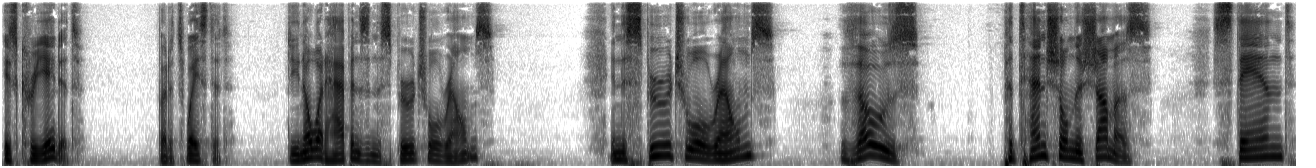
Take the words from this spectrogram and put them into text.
is created, but it's wasted. Do you know what happens in the spiritual realms? In the spiritual realms, those potential neshamas stand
